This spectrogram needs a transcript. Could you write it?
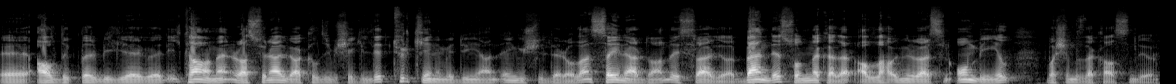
e, aldıkları bilgilere göre değil. Tamamen rasyonel ve akılcı bir şekilde Türkiye'nin ve dünyanın en güçlüleri olan Sayın Erdoğan da ısrar ediyorlar. Ben de sonuna kadar Allah ömür versin 10 bin yıl başımızda kalsın diyorum.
